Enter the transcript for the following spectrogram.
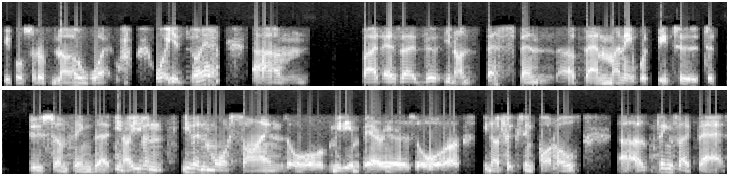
people sort of know what what you're doing. Um, but as a you know best spend of that money would be to to do something that you know even even more signs or median barriers or you know fixing potholes uh, things like that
